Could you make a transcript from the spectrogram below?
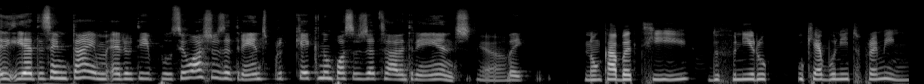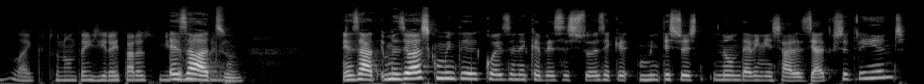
e at the same time, era o tipo, se eu acho-os atraentes, por que é que não posso os achar atraentes? Yeah. Like, Não cabe a ti definir o, o que é bonito para mim. Like, tu não tens direito a definir. é exato. Exato, mas eu acho que muita coisa na cabeça das pessoas é que muitas pessoas não devem achar asiáticos atraentes.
